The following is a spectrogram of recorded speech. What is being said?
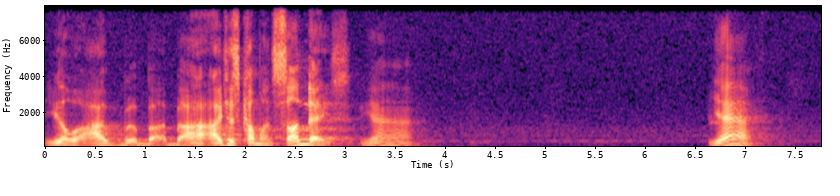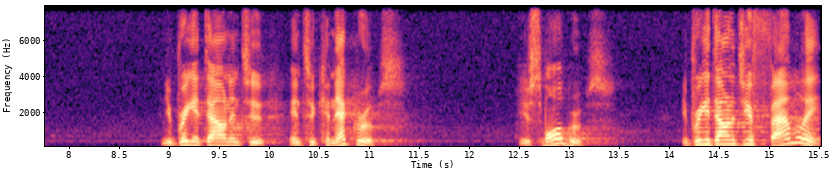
You know, I, I just come on Sundays. Yeah. Yeah. And you bring it down into, into connect groups your small groups. You bring it down into your family.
